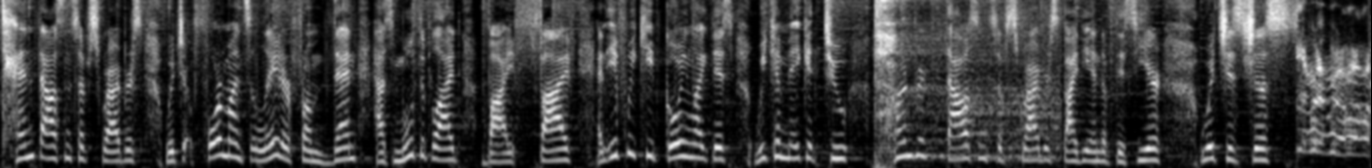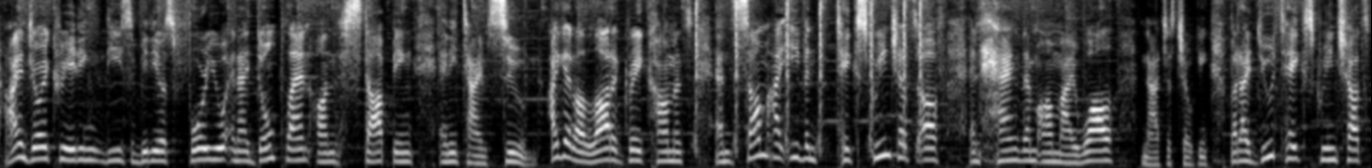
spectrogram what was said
10,000 subscribers, which four months later from then has multiplied by five. And if we keep going like this, we can make it to 100,000 subscribers by the end of this year, which is just... I enjoy creating these videos for you and I don't plan on stopping anytime soon. I get a lot of great comments and some I even take screenshots of and hang them on my wall. Not just joking, but I do take screenshots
